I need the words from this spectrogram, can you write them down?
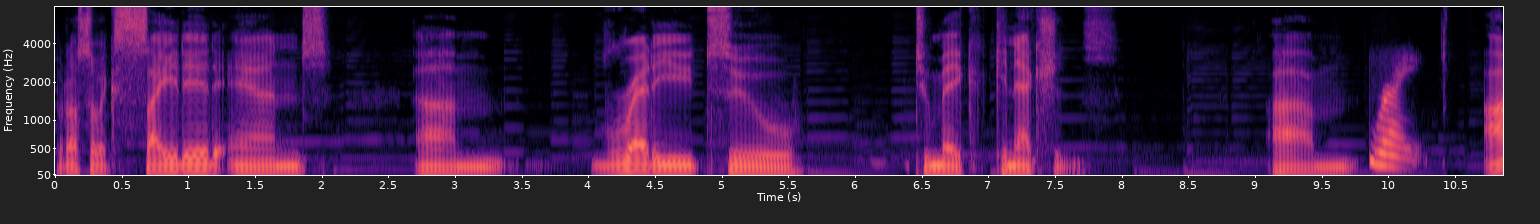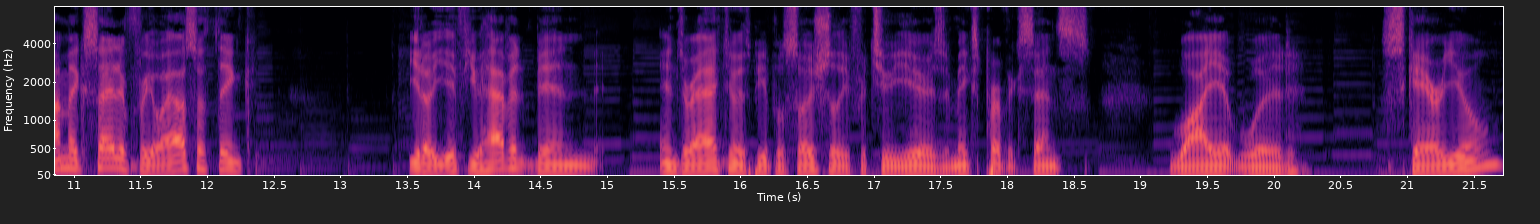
but also excited and um, ready to to make connections. Um, right. I'm excited for you. I also think, you know, if you haven't been interacting with people socially for two years, it makes perfect sense why it would scare you.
